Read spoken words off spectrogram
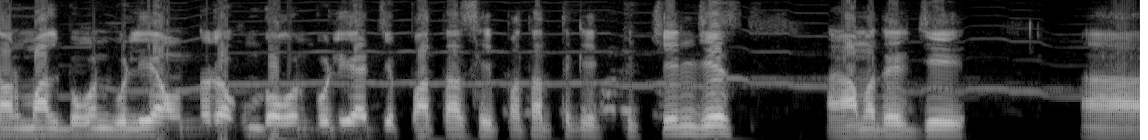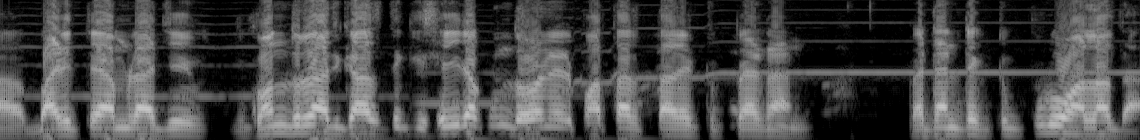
নর্মাল বগন বলিয়া অন্যরকম বগন বলিয়ার যে পাতা সেই পাতার থেকে একটু চেঞ্জেস আমাদের যে আহ, বাড়িতে আমরা যে গন্ধরাজ গাছ দেখি সেই রকম ধরনের পাতার তার একটু প্যাটার্ন প্যাটার্নটা একটু পুরো আলাদা।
